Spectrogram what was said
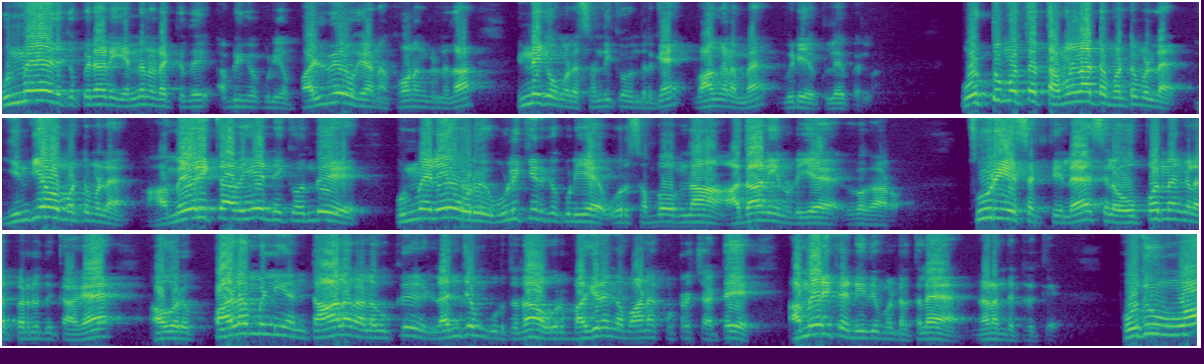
உண்மையிலே இதுக்கு பின்னாடி என்ன நடக்குது அப்படிங்கக்கூடிய பல்வேறு வகையான கோணங்கள்ல தான் இன்னைக்கு உங்களை சந்திக்க வந்திருக்கேன். வாங்க நம்ம வீடியோக்குள்ளே போயிடலாம். ஒட்டுமொத்த தமிழ்நாட்டை மட்டுமல்ல இந்தியாவை மட்டுமல்ல அமெரிக்காவையே இன்னைக்கு வந்து உண்மையிலேயே ஒரு உலுக்கி இருக்கக்கூடிய ஒரு சம்பவம் தான் அதானியினுடைய விவகாரம். சூரிய சக்தியில சில ஒப்பந்தங்களை பெறதுக்காக அவர் பல மில்லியன் டாலர் அளவுக்கு லஞ்சம் கொடுத்ததா ஒரு பகிரங்கமான குற்றச்சாட்டு அமெரிக்க நீதிமன்றத்துல நடந்துட்டு இருக்கு பொதுவா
